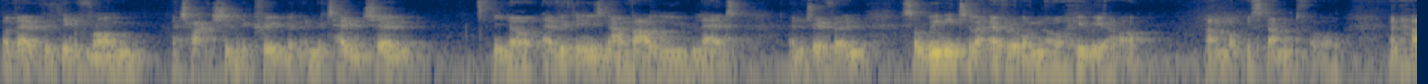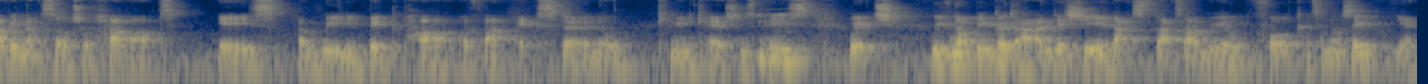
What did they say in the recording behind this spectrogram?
of everything from attraction, recruitment and retention, you know, everything is now value led and driven. So we need to let everyone know who we are and what we stand for. And having that social heart is a really big part of that external communications mm-hmm. piece, mm-hmm. which we've not been good at. And this year, that's that's our real focus. I'm not saying, yeah,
